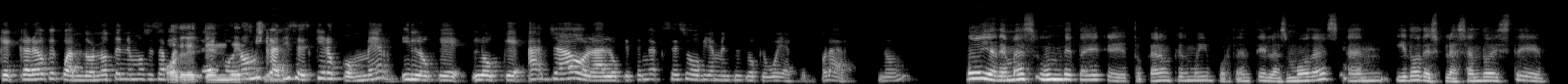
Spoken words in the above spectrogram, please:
Que creo que cuando no tenemos esa posibilidad económica, dices, quiero comer y lo que, lo que haya o a lo que tenga acceso, obviamente es lo que voy a comprar, ¿no? No, y además un detalle que tocaron que es muy importante, las modas han ido desplazando este,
